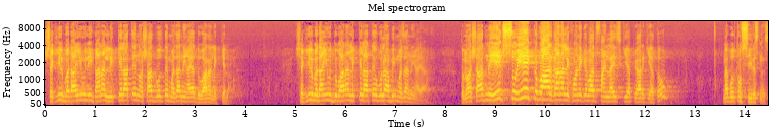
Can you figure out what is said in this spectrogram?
शकील बदायूं गाना लिख के लाते, नौशाद बोलते, मज़ा नहीं आया, दोबारा लिख के लाओ शकील बदायूं दोबारा लिख के लाते बोला, अभी मज़ा नहीं आया। तो नौशाद ने 101 बार गाना लिखवाने के बाद फाइनलाइज किया, प्यार किया। तो मैं बोलता हूँ सीरियसनेस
